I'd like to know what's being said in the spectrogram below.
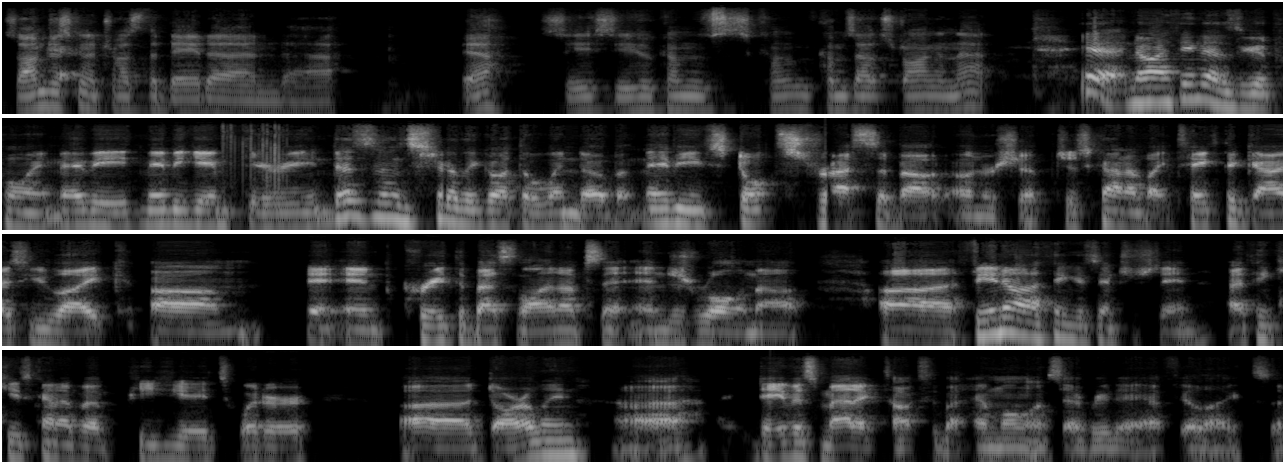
So I'm just going to trust the data and, uh, yeah, see see who comes come, comes out strong in that. Yeah, no, I think that's a good point. Maybe maybe game theory doesn't necessarily go out the window, but maybe don't stress about ownership. Just kind of like take the guys you like um, and, and, create the best lineups and, and just roll them out. Uh, Finau, I think is interesting. I think he's kind of a PGA Twitter uh, darling. Uh, Davis Mattek talks about him almost every day. I feel like so.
